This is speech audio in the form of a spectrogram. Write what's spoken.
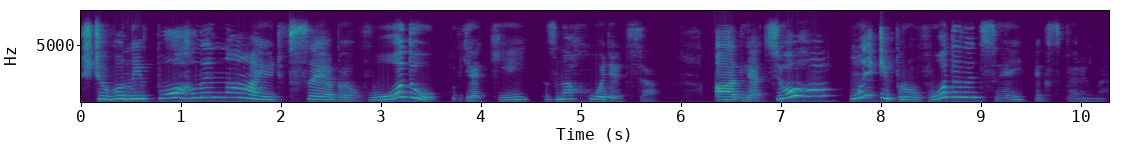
що вони поглинають в себе воду, в якій знаходяться. А для цього ми і проводили цей експеримент.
